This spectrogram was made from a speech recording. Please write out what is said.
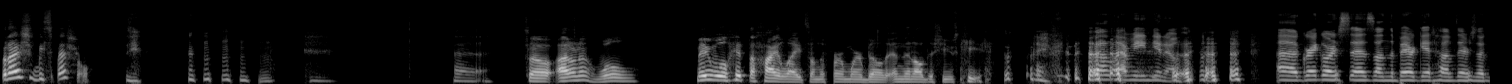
but I should be special. uh, So I don't know. We'll maybe we'll hit the highlights on the firmware build, and then I'll just use Keith. well, I mean, you know. Uh, Gregor says on the Bear GitHub, there's a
